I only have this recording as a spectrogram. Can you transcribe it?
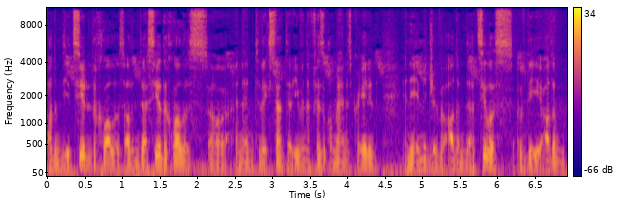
Adam Yitzir the Chlalis, Adam Dasir the. So, and then to the extent that even the physical man is created in the image of Adam Datsilis, of the Adam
